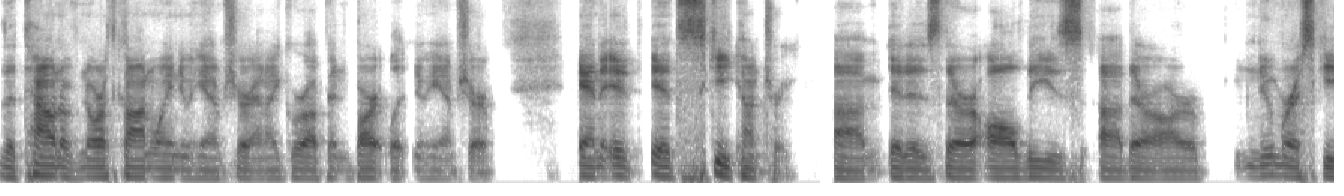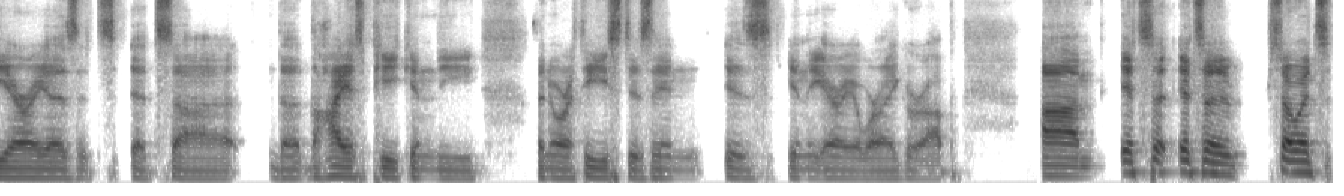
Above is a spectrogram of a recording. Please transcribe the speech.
the town of North Conway, New Hampshire, and I grew up in Bartlett, New Hampshire, and it it's ski country. Um, it is there are all these uh, there are numerous ski areas. It's it's uh, the the highest peak in the the Northeast is in is in the area where I grew up. Um, it's a it's a so it's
